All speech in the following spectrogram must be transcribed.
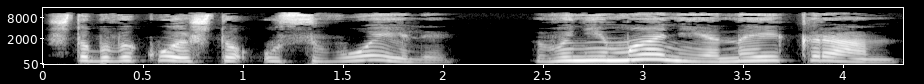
чтобы вы кое-что усвоили, внимание на экран!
